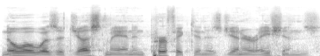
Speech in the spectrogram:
Noah was a just man and perfect in his generations,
